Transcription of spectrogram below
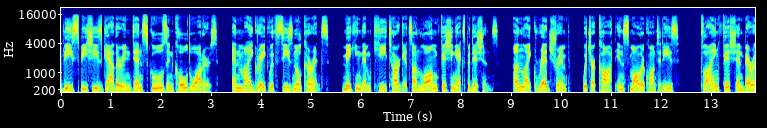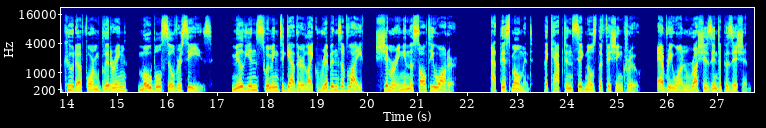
These species gather in dense schools in cold waters and migrate with seasonal currents, making them key targets on long fishing expeditions. Unlike red shrimp, which are caught in smaller quantities, flying fish and barracuda form glittering, mobile silver seas, millions swimming together like ribbons of life shimmering in the salty water. At this moment, the captain signals the fishing crew. Everyone rushes into position.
